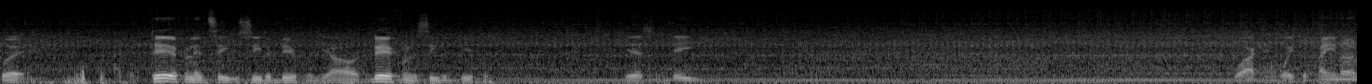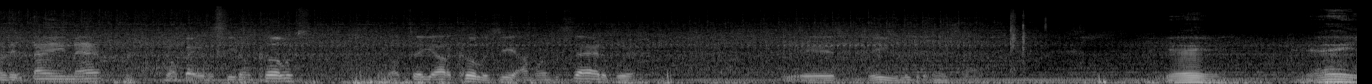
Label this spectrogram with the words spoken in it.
But I can definitely see, see the difference, y'all. Definitely see the difference. Yes, indeed. Well, I can't wait to paint under this thing now. Gonna be able to see them colors. I'll tell y'all the colors. Yeah, I'm undecided, but yes, indeed. Look at the inside. Yeah. Yay.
